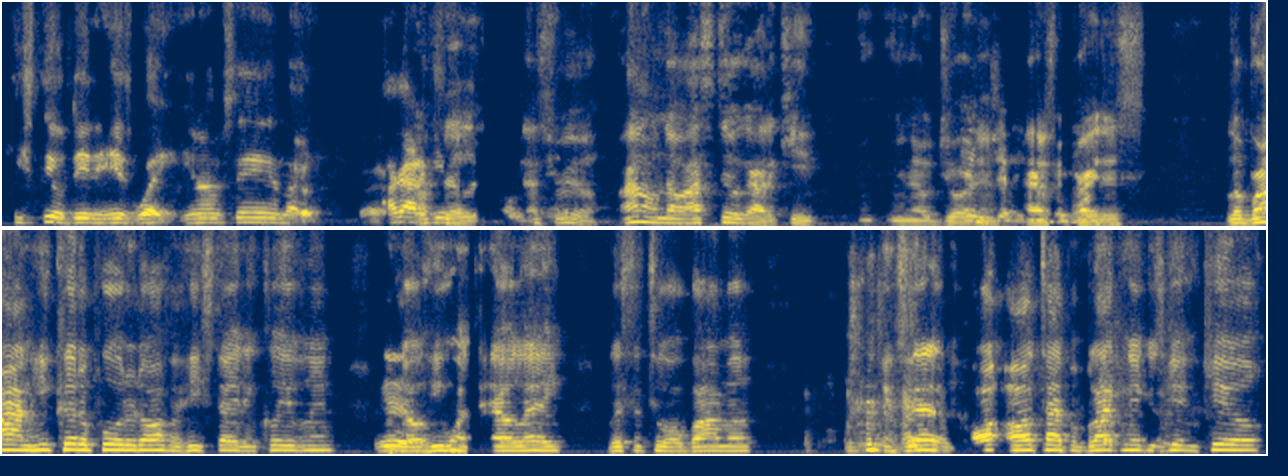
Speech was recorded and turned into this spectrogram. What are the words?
he still did it his way. You know what I'm saying? Like I gotta I give feel it. That's real. I don't know. I still got to keep, you know, Jordan MJ. as the greatest. LeBron, he could have pulled it off if he stayed in Cleveland. Yeah. You know, he went to L.A., listened to Obama. Instead of all, all type of black niggas getting killed,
